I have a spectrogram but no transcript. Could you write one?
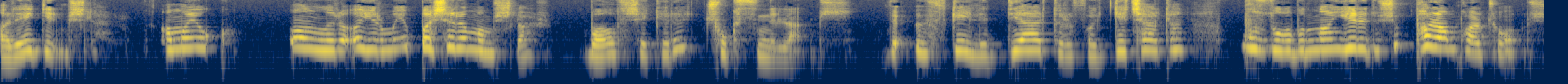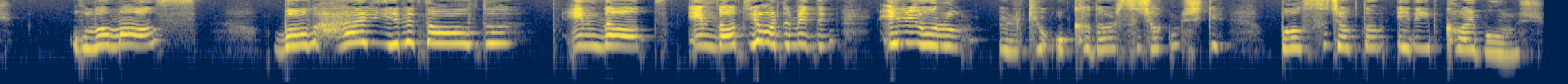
araya girmişler. Ama yok. Onları ayırmayı başaramamışlar. Bal şekere çok sinirlenmiş. Ve öfkeyle diğer tarafa geçerken buzdolabından yere düşüp paramparça olmuş. Olamaz. Bal her yere dağıldı. İmdat! İmdat yardım edin. Eriyorum. Ülke o kadar sıcakmış ki bal sıcaktan eriyip kaybolmuş.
